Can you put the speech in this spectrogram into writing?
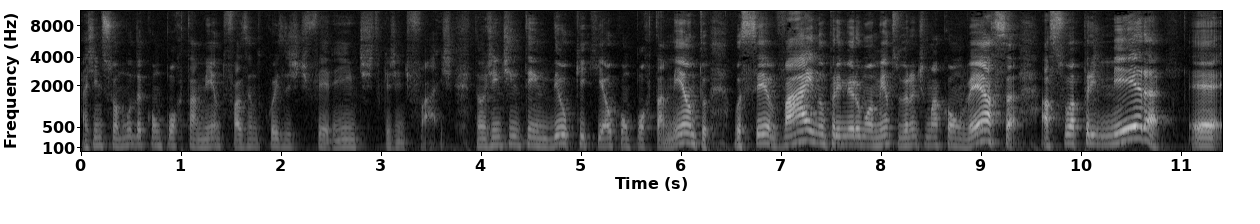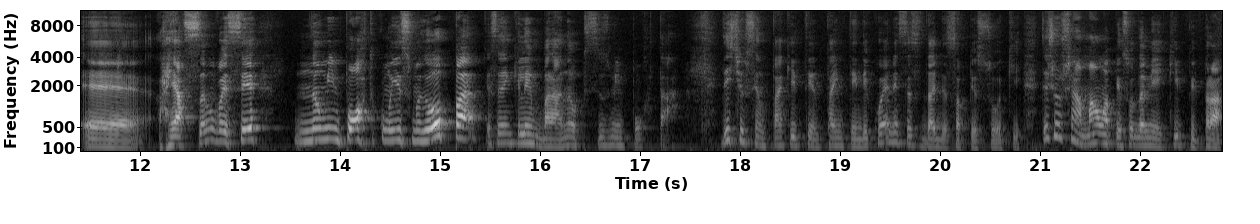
a gente só muda comportamento fazendo coisas diferentes do que a gente faz. Então a gente entendeu o que é o comportamento, você vai no primeiro momento durante uma conversa, a sua primeira é, é, reação vai ser não me importo com isso, mas opa, você tem que lembrar, não, eu preciso me importar. Deixa eu sentar aqui e tentar entender qual é a necessidade dessa pessoa aqui. Deixa eu chamar uma pessoa da minha equipe para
